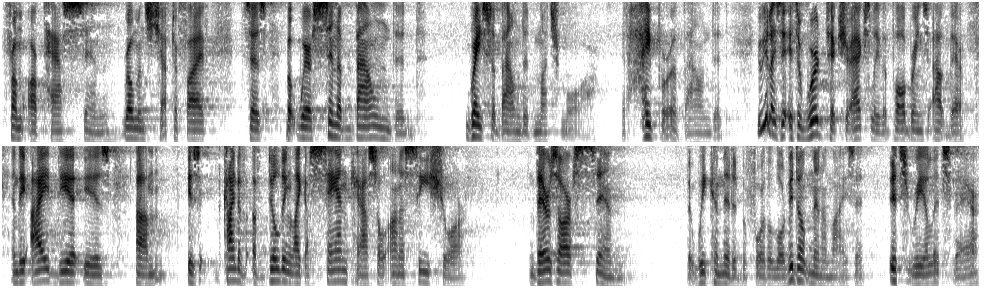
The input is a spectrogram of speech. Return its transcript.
from our past sin. Romans chapter 5 says, But where sin abounded, grace abounded much more. It hyperabounded. You realize it's a word picture, actually, that Paul brings out there. And the idea is, um, is kind of, of building like a sandcastle on a seashore. There's our sin that we committed before the Lord. We don't minimize it, it's real, it's there.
